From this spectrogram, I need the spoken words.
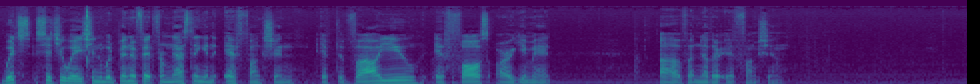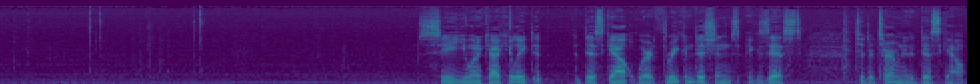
Which situation would benefit from nesting an if function if the value, if false argument of another if function? C, you want to calculate the discount where three conditions exist to determine the discount.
